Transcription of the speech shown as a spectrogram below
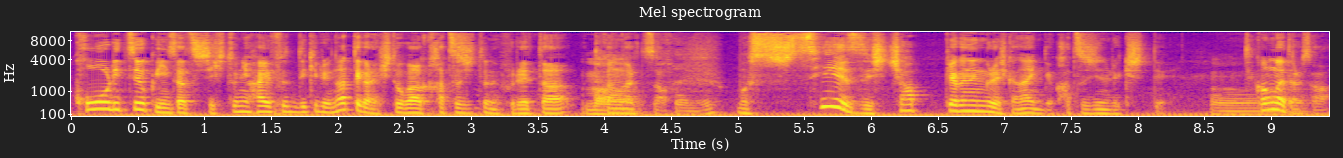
効率よく印刷して人に配布できるようになってから人が活字っていうのに触れたって考えるとさ、そうね。もうせいぜい700800年ぐらいしかないんだよ活字の歴史って。うん。って考えたらさ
